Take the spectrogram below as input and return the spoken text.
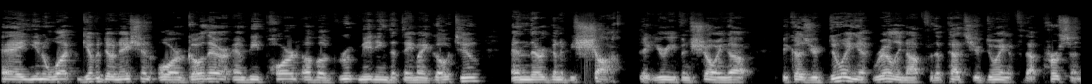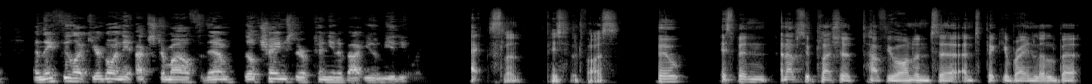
hey, you know what? Give a donation or go there and be part of a group meeting that they might go to, and they're going to be shocked that you're even showing up because you're doing it really not for the pets, you're doing it for that person and they feel like you're going the extra mile for them, they'll change their opinion about you immediately. Excellent piece of advice. Phil, it's been an absolute pleasure to have you on and to and to pick your brain a little bit.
